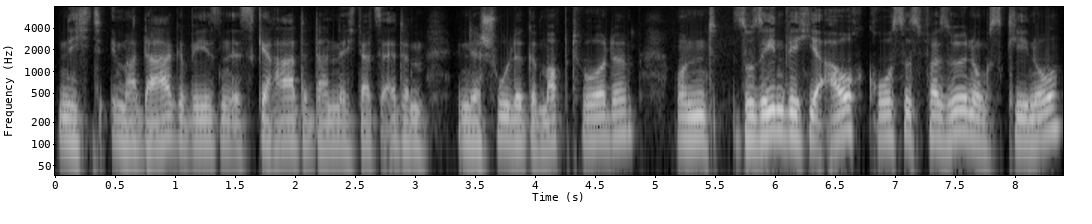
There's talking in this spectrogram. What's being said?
nicht immer da gewesen ist, gerade dann nicht, als Adam in der Schule gemobbt wurde. Und so sehen wir hier auch großes Versöhnungskino.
